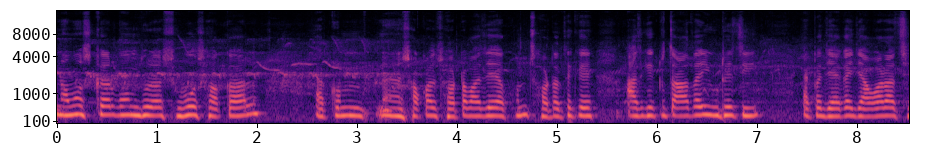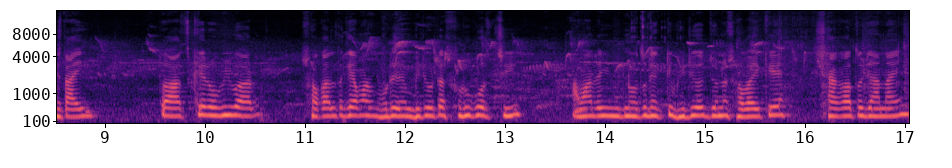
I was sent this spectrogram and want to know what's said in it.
নমস্কার বন্ধুরা, শুভ সকাল। এখন সকাল ছটা বাজে এখন। ছটা থেকে আজকে একটু তাড়াতাড়ি উঠেছি। একটা জায়গায় যাওয়ার আছে তাই। তো আজকে রবিবার, সকাল থেকে আমার ভিডি- ভিডিওটা শুরু করছি। আমার এই নতুন একটি ভিডিওর জন্য সবাইকে স্বাগত জানাই।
